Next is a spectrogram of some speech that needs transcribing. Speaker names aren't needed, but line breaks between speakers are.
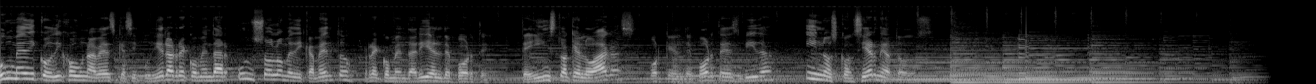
Un médico dijo una vez que si pudiera recomendar un solo medicamento, recomendaría el deporte. Te insto a que lo hagas porque el deporte es vida y nos concierne a todos.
